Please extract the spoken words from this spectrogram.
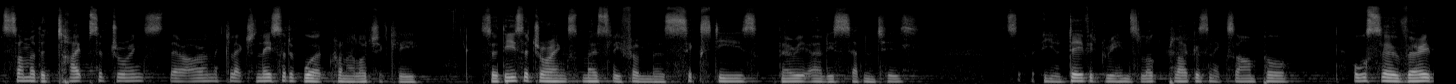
some of the types of drawings there are in the collection. They sort of work chronologically so these are drawings mostly from the 60s, very early 70s. So, you know, David Green's log plug is an example. Also, very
